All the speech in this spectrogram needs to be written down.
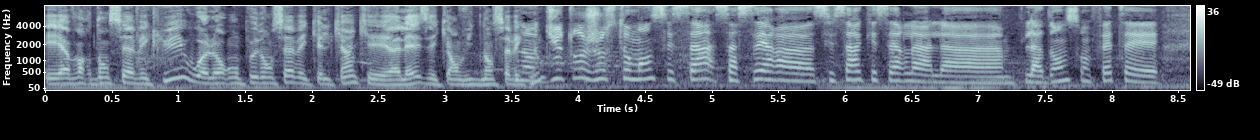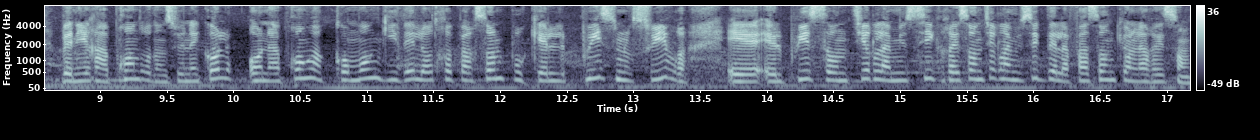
et avoir dansé avec lui, ou alors on peut danser avec quelqu'un qui est à l'aise et qui a envie de danser avec non, nous? du tout, justement, c'est ça. Ça sert c'est ça qui sert la, la, la danse, en fait, et venir apprendre dans une école. On apprend à comment guider l'autre personne pour qu'elle puisse nous suivre et elle puisse sentir la musique, la musique de la façon qu'on la ressent.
